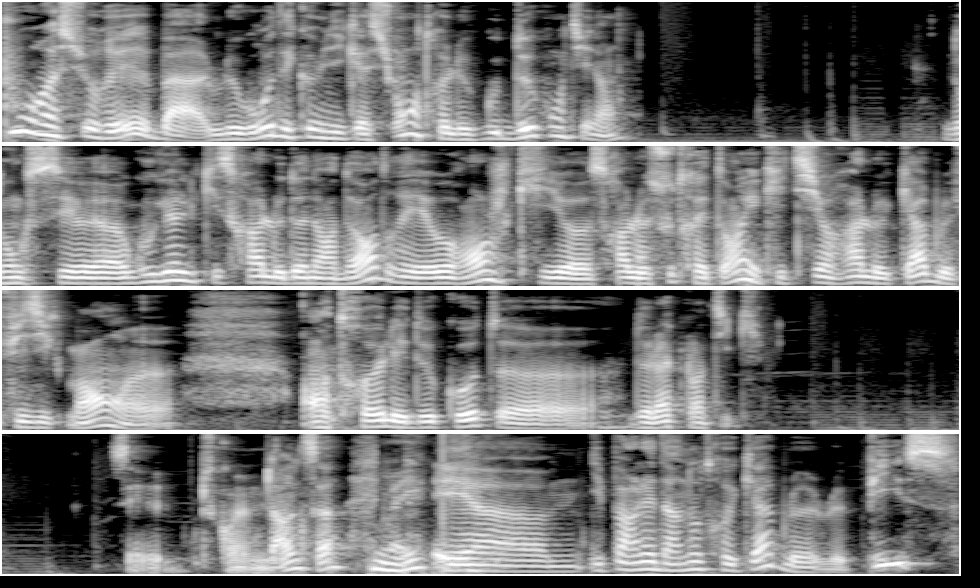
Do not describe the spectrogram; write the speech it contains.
pour assurer bah, le gros des communications entre les deux continents. Donc c'est euh, Google qui sera le donneur d'ordre et Orange qui euh, sera le sous-traitant et qui tirera le câble physiquement euh, entre les deux côtes de l'Atlantique. C'est quand même dingue ça. Et il parlait d'un autre câble, le Peace,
